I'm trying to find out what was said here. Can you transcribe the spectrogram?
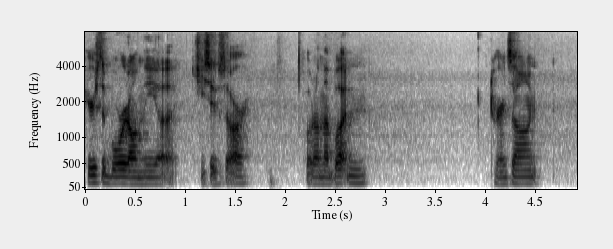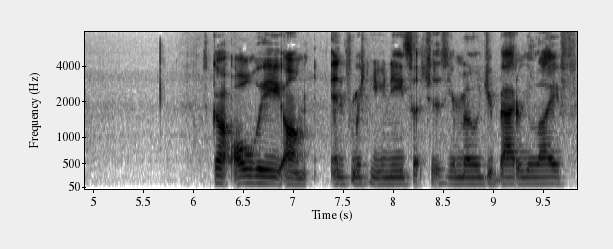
here's the board on the uh, G6R. Hold on the button, turns on, It's got all the um, information you need, such as your mode, your battery life,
